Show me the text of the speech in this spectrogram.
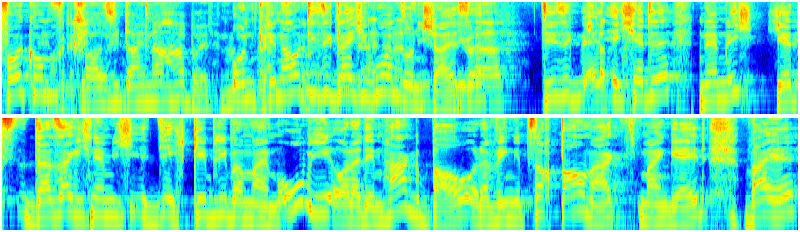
vollkommen... Quasi deine Arbeit. Ne? Und genau diese gleiche Hurensohn-Scheiße. Diese, ich hätte nämlich jetzt, da sage ich nämlich, ich gebe lieber meinem Obi oder dem Hagebau oder wen gibt's noch Baumarkt mein Geld, weil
